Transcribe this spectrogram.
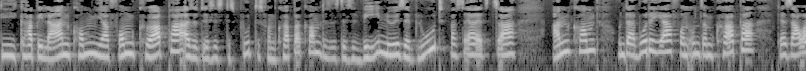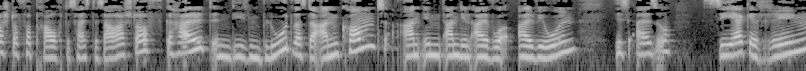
Die Kapillaren kommen ja vom Körper, also das ist das Blut, das vom Körper kommt, das ist das venöse Blut, was ja jetzt da ankommt. Und da wurde ja von unserem Körper der Sauerstoff verbraucht. Das heißt, der Sauerstoffgehalt in diesem Blut, was da ankommt, an, in, an den Alvo Alveolen, ist also sehr gering.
